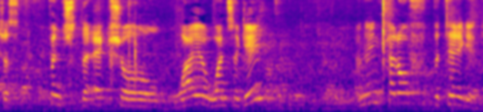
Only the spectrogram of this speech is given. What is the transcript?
just pinch the actual wire once again then cut off the tag end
